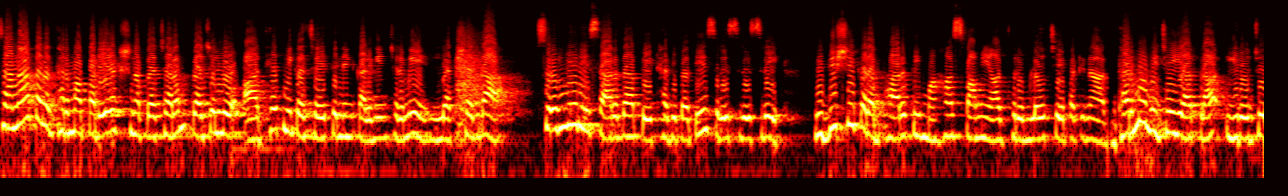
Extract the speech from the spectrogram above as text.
సనాతన ధర్మ పరిరక్షణ ప్రచారం ప్రజల్లో ఆధ్యాత్మిక చైతన్యం కలిగించడమే లక్ష్యంగా శృంగేరి శారదా పీఠాధిపతి శ్రీ శ్రీ శ్రీ విద్యుశేఖర భారతి మహాస్వామి ఆధ్వర్యంలో చేపట్టిన ధర్మ విజయ యాత్ర ఈ రోజు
